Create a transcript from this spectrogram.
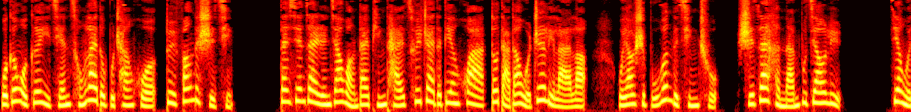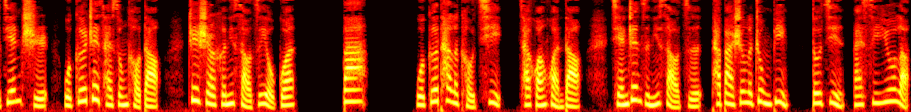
我跟我哥以前从来都不掺和对方的事情，但现在人家网贷平台催债的电话都打到我这里来了，我要是不问个清楚，实在很难不焦虑。见我坚持，我哥这才松口道：这事儿和你嫂子有关。爸，我哥叹了口气，才缓缓道：前阵子你嫂子她爸生了重病，都进 ICU 了，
